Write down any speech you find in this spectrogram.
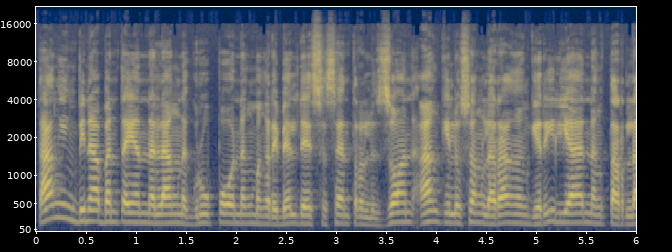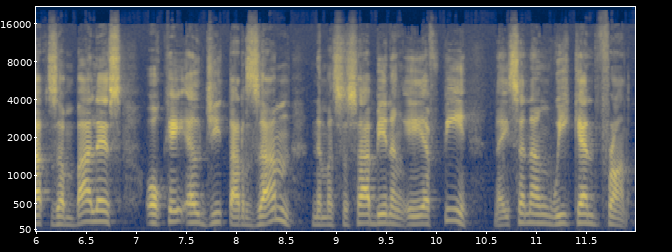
Tanging binabantayan na lang na grupo ng mga rebelde sa Central Luzon ang kilusang larangang gerilya ng Tarlac Zambales o KLG Tarzam na masasabi ng AFP na isa ng weekend front.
